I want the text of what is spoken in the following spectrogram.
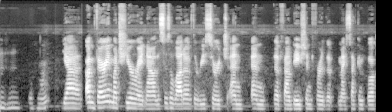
Mm-hmm. Mm-hmm. Yeah, I'm very much here right now. This is a lot of the research and and the foundation for the my second book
